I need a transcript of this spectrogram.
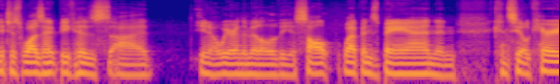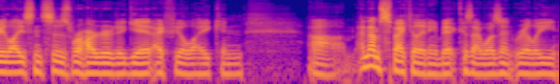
It just wasn't because uh, you know, we were in the middle of the assault weapons ban and concealed carry licenses were harder to get, I feel like. And um, and I'm speculating a bit because I wasn't really,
